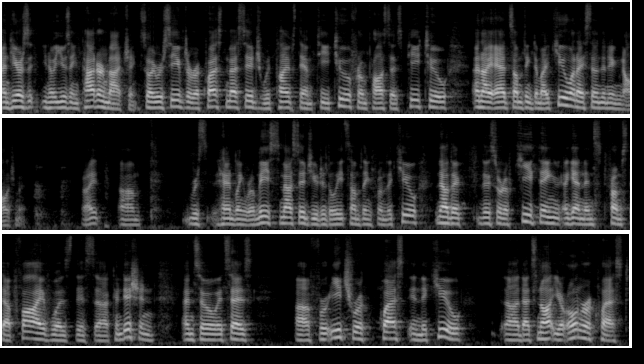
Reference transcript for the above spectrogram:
And here's you know, using pattern matching. So I received a request message with timestamp T2 from process P2, and I add something to my queue, and I send an acknowledgement, right? Um, re handling release message, you to delete something from the queue. Now the, the sort of key thing, again, from step five was this uh, condition. And so it says, uh, for each request in the queue uh, that's not your own request,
